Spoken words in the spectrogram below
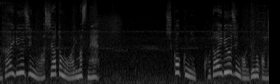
古代竜神の足跡もありますね。近くに古代竜神がいるのかな。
